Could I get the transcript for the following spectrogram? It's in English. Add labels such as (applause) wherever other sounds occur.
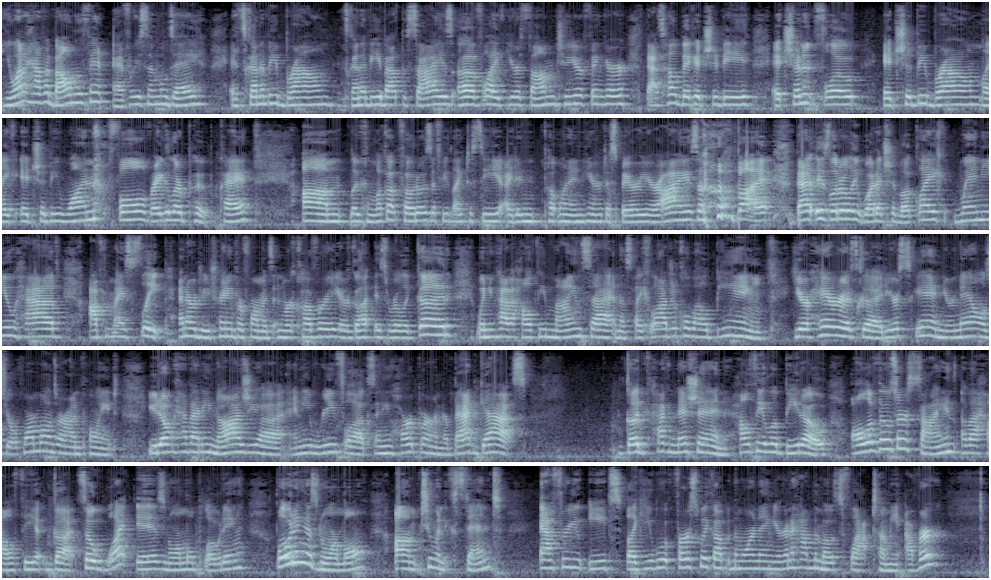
you want to have a bowel movement every single day. It's going to be brown. It's going to be about the size of like your thumb to your finger. That's how big it should be. It shouldn't float. It should be brown. Like it should be one (laughs) full regular poop, okay? Um, you can look up photos if you'd like to see. I didn't put one in here to spare your eyes, (laughs) but that is literally what it should look like when you have optimized sleep, energy, training performance, and recovery. Your gut is really good. When you have a healthy mindset and a psychological well being, your hair is good, your skin, your nails, your hormones are on point. You don't have any nausea, any reflux, any heartburn, or bad gas good cognition, healthy libido. All of those are signs of a healthy gut. So, what is normal bloating? Bloating is normal um, to an extent. After you eat, like you first wake up in the morning, you're gonna have the most flat tummy ever.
